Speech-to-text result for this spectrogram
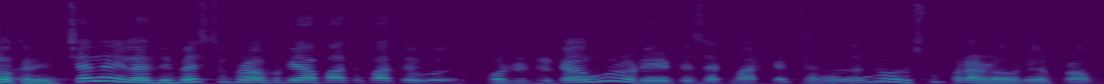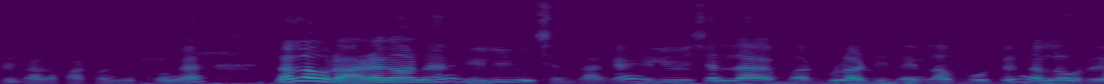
மக்களே. சென்னையில் தி பெஸ்ட் ப்ராப்பர்ட்டியாக பார்த்து பார்த்து போட்டுட்ருக்கேன் உங்களுடைய டு செட் மார்க்கெட் சேனல்லேருந்து ஒரு சூப்பரான ஒரு ப்ராப்பர்ட்டி தாங்க பார்க்க வந்திருக்கோங்க. நல்ல ஒரு அழகான எலிவேஷன் தாங்க. எலிவேஷனில் பர்குலா டிசைன்லாம் போட்டு நல்ல ஒரு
